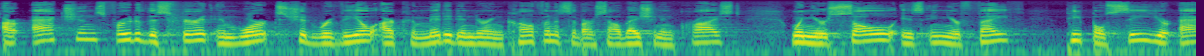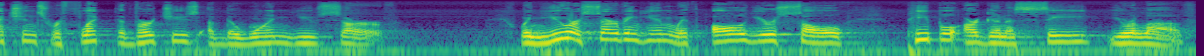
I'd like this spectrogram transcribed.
Our actions, fruit of the Spirit, and works should reveal our committed, enduring confidence of our salvation in Christ. When your soul is in your faith, people see your actions reflect the virtues of the one you serve. When you are serving Him with all your soul, people are going to see your love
